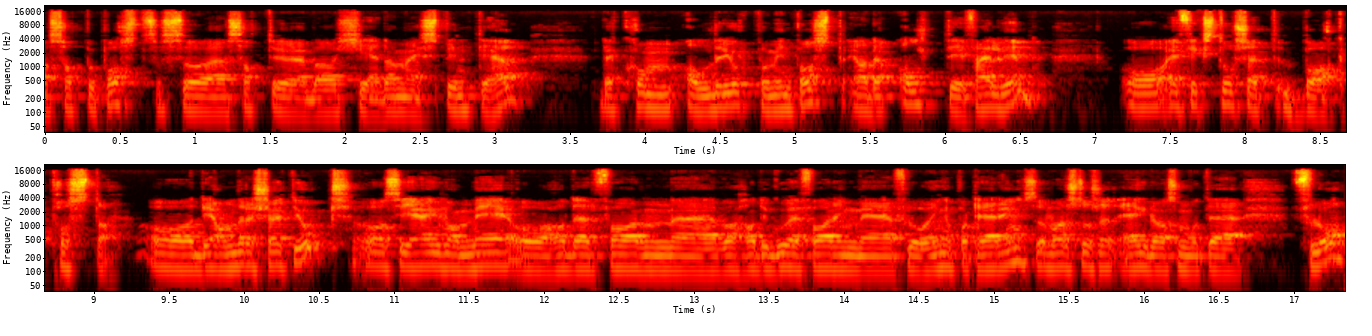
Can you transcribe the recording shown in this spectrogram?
og satt på post, så satt jeg bare og kjeda meg spint i hjel. Det kom aldri opp på min post. Jeg hadde alltid feil vind. Og jeg fikk stort sett bakposter. Og de andre skjøt hjort. Og siden jeg var med og hadde, erfaren, eh, hadde, god erfaring med flåing og portering, så var det stort sett jeg da som måtte flå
